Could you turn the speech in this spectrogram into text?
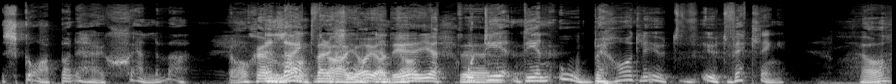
skapa det här själva. Ja, självmant. En light-version. Ja, ja, ja, det är jätte... Och det, det är en obehaglig ut, utveckling. Ja,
